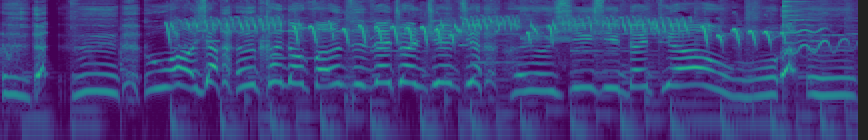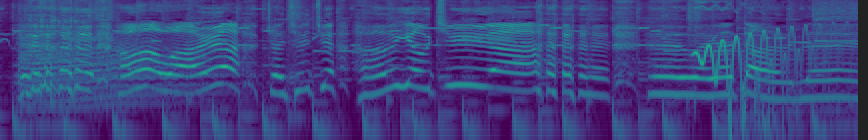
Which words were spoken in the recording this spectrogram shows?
嗯，我好像看到房子在转圈圈，还有星星在跳舞，嗯，好 好玩啊！转圈圈好有趣啊！我要倒了，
